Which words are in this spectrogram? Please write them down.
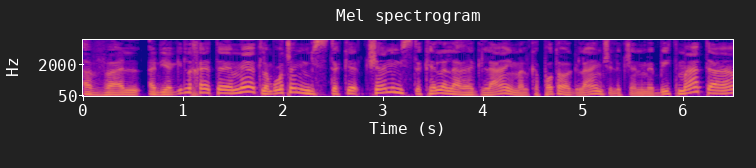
אבל אני אגיד לך את האמת, למרות שאני מסתכל, כשאני מסתכל על הרגליים, על כפות הרגליים שלי, כשאני מביט מטה,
